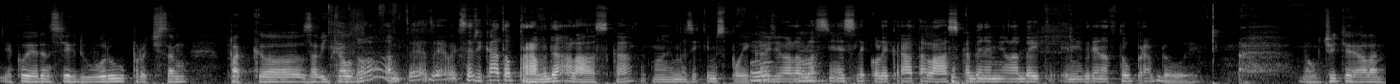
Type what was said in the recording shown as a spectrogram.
jako jeden z těch důvodů, proč jsem pak uh, zavítal. No, to je, to je, jak se říká, to pravda a láska, tak je mezi tím spojka, mm, že ale mm. vlastně jestli kolikrát ta láska by neměla být někdy nad tou pravdou. Je? No určitě, ale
